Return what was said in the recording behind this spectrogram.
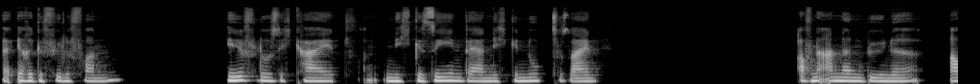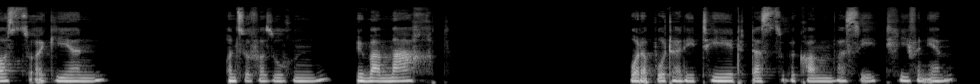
äh, ihre Gefühle von Hilflosigkeit, von nicht gesehen werden, nicht genug zu sein, auf einer anderen Bühne auszuagieren und zu versuchen, über Macht oder Brutalität das zu bekommen, was sie tief in ihrem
